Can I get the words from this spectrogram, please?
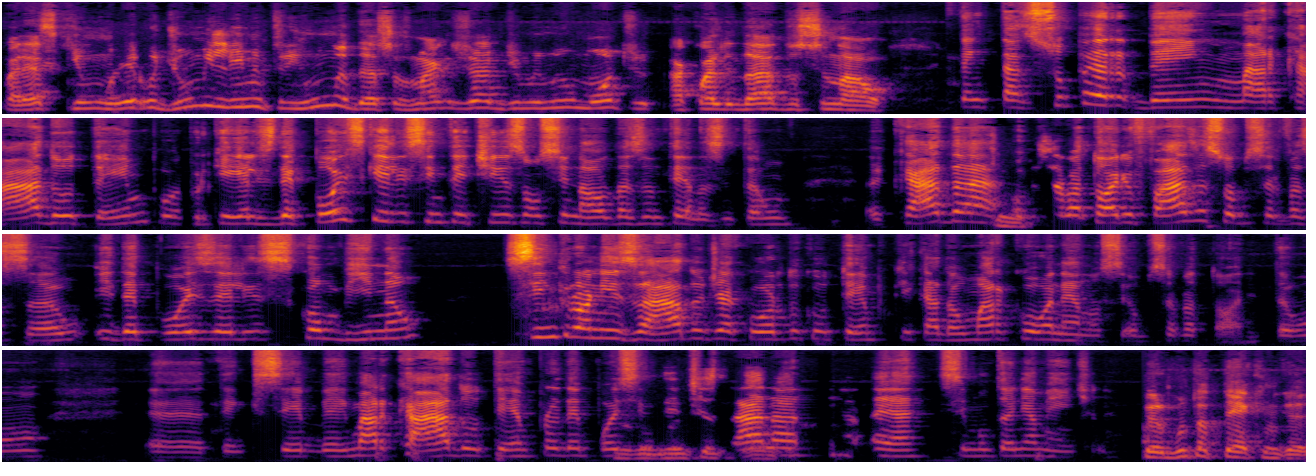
parece que um erro de um milímetro em uma dessas máquinas já diminui um monte a qualidade do sinal tem que estar super bem marcado o tempo, porque eles depois que eles sintetizam o sinal das antenas, então Cada Sim. observatório faz essa observação e depois eles combinam sincronizado de acordo com o tempo que cada um marcou né, no seu observatório. Então, é, tem que ser bem marcado o tempo para depois sintetizar na, é, simultaneamente. Né? Pergunta técnica.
